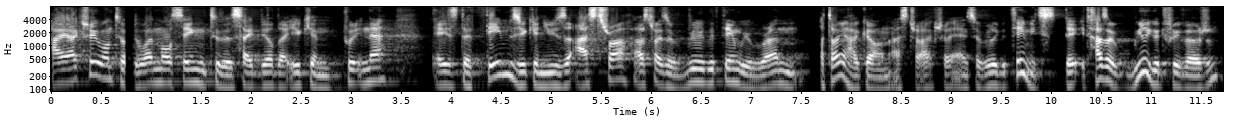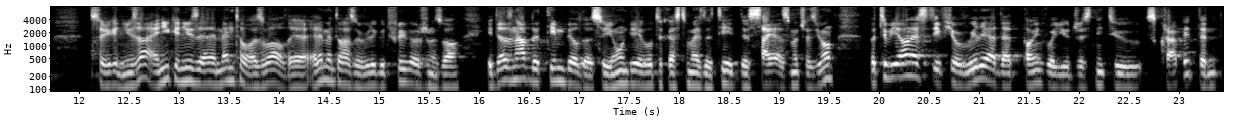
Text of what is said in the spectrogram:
I actually want to add one more thing to the site build that you can put in there is the themes. You can use Astra. Astra is a really good theme. We run Authority Hacker on Astra actually, and it's a really good theme. It's it has a really good free version, so you can use that, and you can use Elementor as well. The Elementor has a really good free version as well. It doesn't have the theme builder, so you won't be able to customize the te- the site as much as you want. But to be honest, if you're really at that point where you just need to scrap it, then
